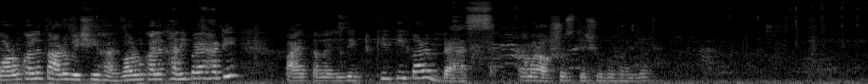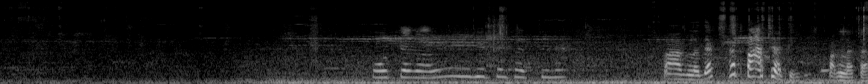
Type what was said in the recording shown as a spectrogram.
গরমকালে তো আরও বেশি হয়। গরমকালে খালি পায়ে হাঁটি পায়ের তলায় যদি একটু কিরকির করে ব্যাস আমার অস্বস্তি শুরু হয়ে যায়। পাগলা দেখ সব পা পাগলাটা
